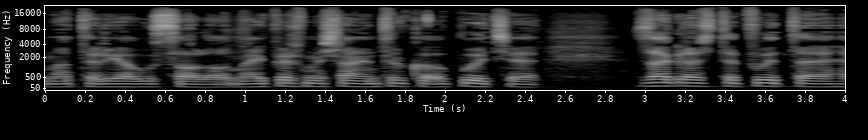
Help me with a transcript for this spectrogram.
y, materiału solo. Najpierw myślałem tylko o płycie, zagrać tę płytę,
